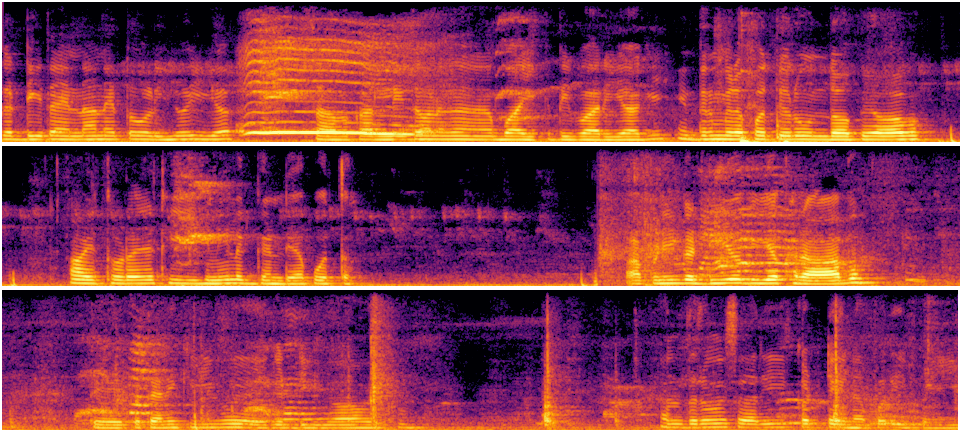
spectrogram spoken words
ਗੱਡੀ ਤਾਂ ਇਹਨਾਂ ਨੇ ਧੋਲੀ ਹੋਈ ਆ। ਸਾਫ਼ ਕਰ ਲਈ ਤਾਂ ਹੁਣ ਬਾਈਕ ਦੀ ਵਾਰੀ ਆ ਗਈ। ਇੱਧਰ ਮੇਰਾ ਫਤਿਹ ਰੋਂਦਾ ਪਿਆ ਵਾ। ਅੱਜ ਥੋੜਾ ਜਿਹਾ ਠੀਕ ਨਹੀਂ ਲੱਗਣ ਡਿਆ ਪੁੱਤ। ਆਪਣੀ ਗੱਡੀ ਹੋ ਗਈ ਆ ਖਰਾਬ ਤੇ ਪਤਾ ਨਹੀਂ ਕੀ ਹੋਇਆ ਗੱਡੀ ਨਾਲ ਅੰਦਰੋਂ ਸਾਰੀ ਕੱਟੇ ਨਾ ਭਰੀ ਪਈ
